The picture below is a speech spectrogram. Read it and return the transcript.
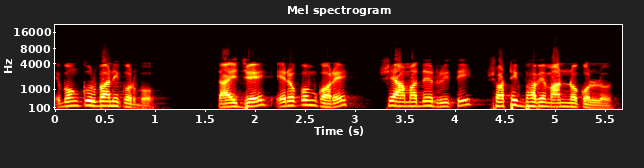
এবং কুরবানি করব। তাই যে এরকম করে, সে আমাদের রীতি সঠিকভাবে মান্য করল।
